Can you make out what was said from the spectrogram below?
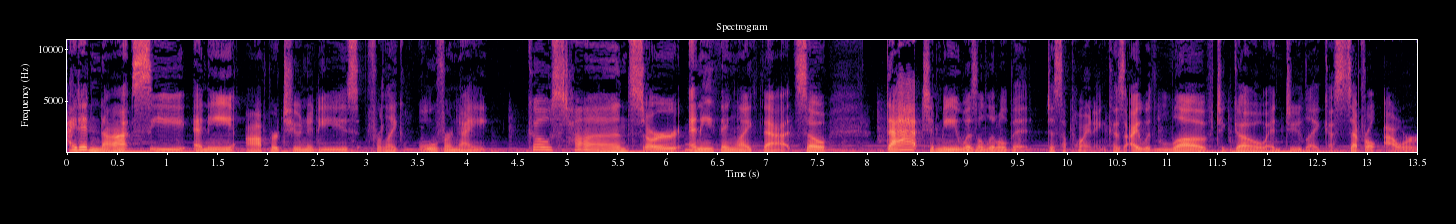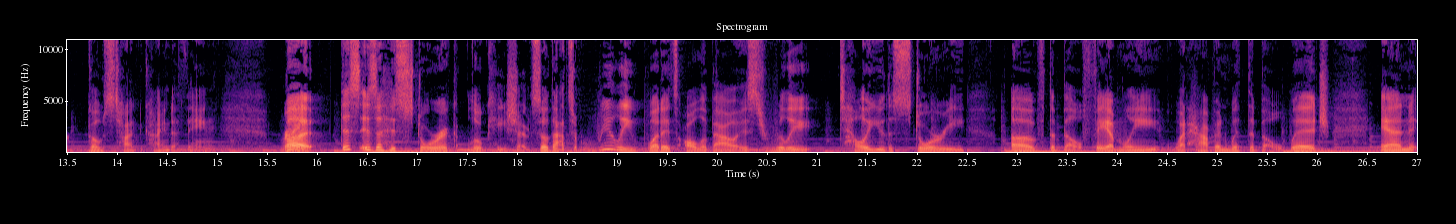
I did not see any opportunities for like overnight ghost hunts or anything like that. So, that to me was a little bit disappointing because I would love to go and do like a several hour ghost hunt kind of thing. But this is a historic location. So that's really what it's all about is to really tell you the story of the Bell family, what happened with the Bell Witch. And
